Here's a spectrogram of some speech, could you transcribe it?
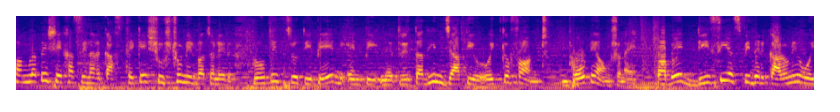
সংলাপে শেখ হাসিনার কাছ থেকে সুষ্ঠু নির্বাচনের প্রতিশ্রুতি পেয়ে বিএনপি নেতৃত্বাধীন জাতীয় ঐক্যফ্রন্ট ভোটে অংশ নেয়। তবে ডিসিএসপিদের কারণে ওই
